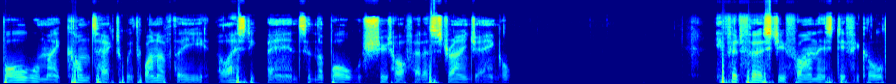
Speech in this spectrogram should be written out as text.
ball will make contact with one of the elastic bands and the ball will shoot off at a strange angle. If at first you find this difficult,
